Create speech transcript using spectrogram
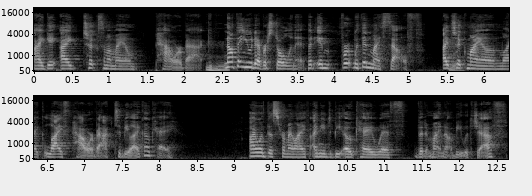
I get, I took some of my own power back. Mm-hmm. Not that you had ever stolen it, but in for, within myself, I took my own like life power back to be like, okay, I want this for my life. I need to be okay with that. It might not be with Jeff.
